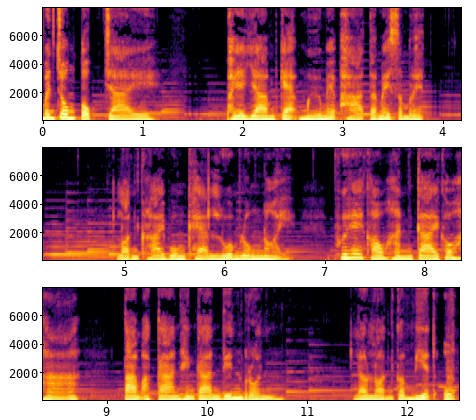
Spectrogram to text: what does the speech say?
บรรจงตกใจ พยายามแกะมือแม่ผ่าแต่ไม่สำเร็จ หล่อนคลายวงแขนหลวมลงหน่อย เพื่อให้เขาหันกายเข้าหา ตามอาการแห่งการดิ้นรน แล้วหล่อนก็เบียดอก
